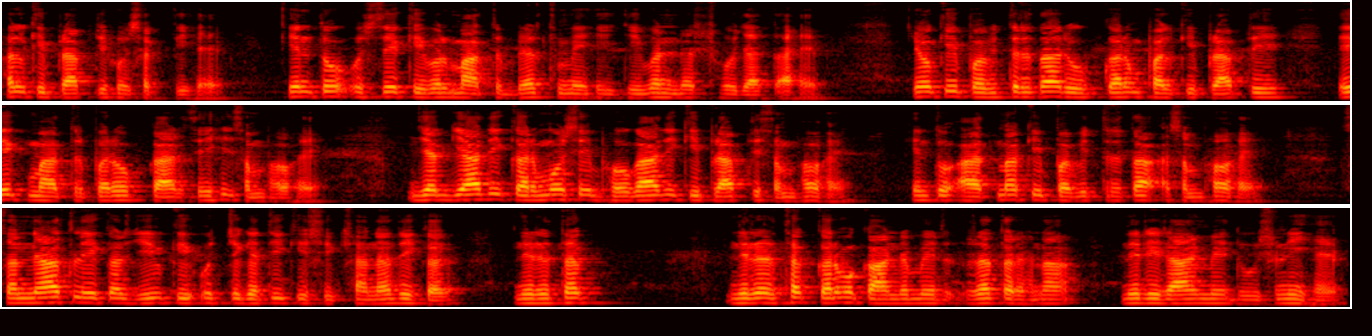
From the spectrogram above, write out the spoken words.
फल की प्राप्ति हो सकती है, किंतु उससे केवल मात्र व्यर्थ में ही जीवन नष्ट हो जाता है, क्योंकि पवित्रता रूप कर्म फल की प्राप्ति एकमात्र परोपकार से ही संभव है। यज्ञादि कर्मों से भोगादि की प्राप्ति संभव है, किंतु आत्मा की पवित्रता असंभव है। संन्यास लेकर जीव की उच्च गति की शिक्षा न देकर निरर्थक निरर्थक कर्म कांड में रत रहना मेरी राय में दूषणी है।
